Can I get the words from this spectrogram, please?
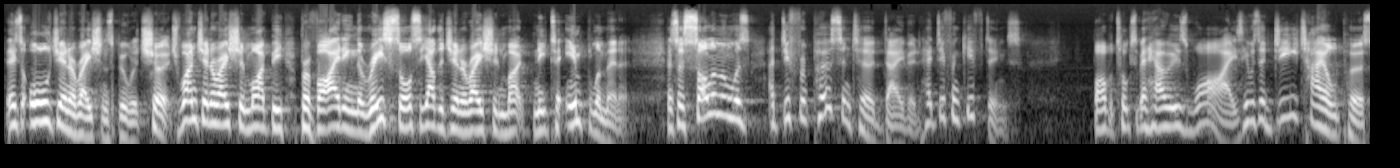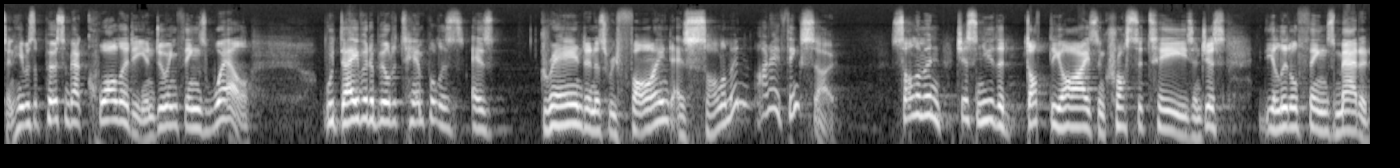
There's all generations build a church. One generation might be providing the resource, the other generation might need to implement it. And so Solomon was a different person to David, had different giftings. Bible talks about how he was wise. He was a detailed person. He was a person about quality and doing things well. Would David have built a temple as, as grand and as refined as Solomon? I don't think so. Solomon just knew to dot the I's and cross the T's and just the little things mattered.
